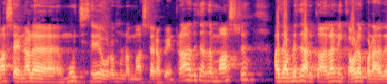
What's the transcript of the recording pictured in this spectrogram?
மாஸ்டர் என்னால் மூச்சு சரியாக விட முடியல மாஸ்டர் அப்படின்றான். அதுக்கு அந்த மாஸ்டர் அது அப்படி தான் இருக்கும். அதெல்லாம் நீ கவலைப்படாத.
